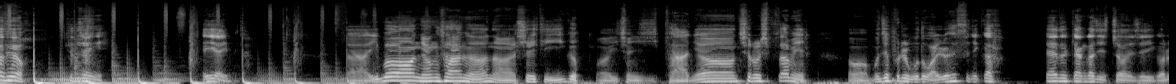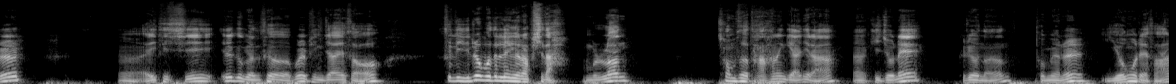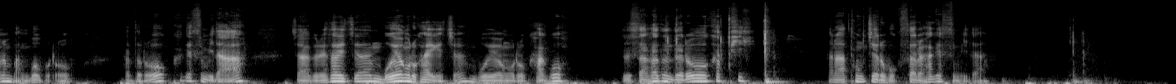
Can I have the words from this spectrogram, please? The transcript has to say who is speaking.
Speaker 1: 안녕하세요. 캐드쟁이 AI입니다. 자, 이번 영상은 어, CAT 2급 2024년 7월 13일 어, 문제풀이를 모두 완료했으니까 해야 될 게 한 가지 있죠. 이제 이거를 어, ATC 1급 연습을 빙자해서 3D로 모델링을 합시다. 물론 처음부터 다 하는 게 아니라 어, 기존에 그려놓은 도면을 이용을 해서 하는 방법으로 하도록 하겠습니다. 자, 그래서 이제는 모형으로 가야겠죠. 모형으로 가고 늘상 하던 대로 카피 하나 통째로 복사를 하겠습니다.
